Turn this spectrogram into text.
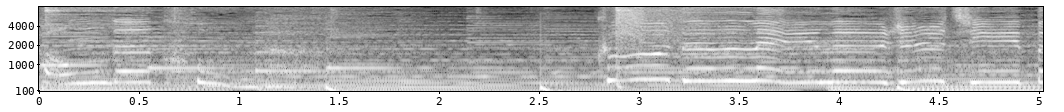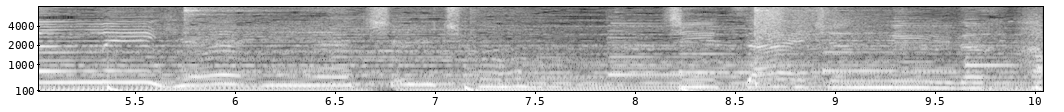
痛的哭了，哭的累了，日记本里页页。执着记载着你的好，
